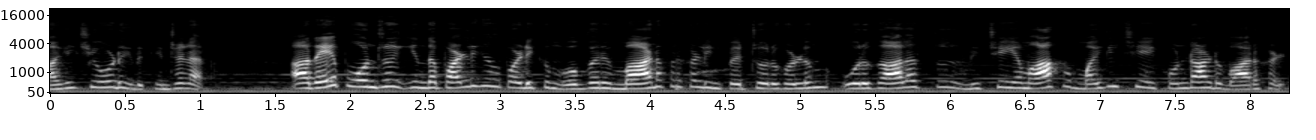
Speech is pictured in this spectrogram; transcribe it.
மகிழ்ச்சியோடு இருக்கின்றனர். அதே போன்று இந்த பள்ளியில் படிக்கும் ஒவ்வொரு மாணவர்களின் பெற்றோர்களும் ஒரு காலத்தில் நிச்சயமாக மகிழ்ச்சியை கொண்டாடுவார்கள்.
